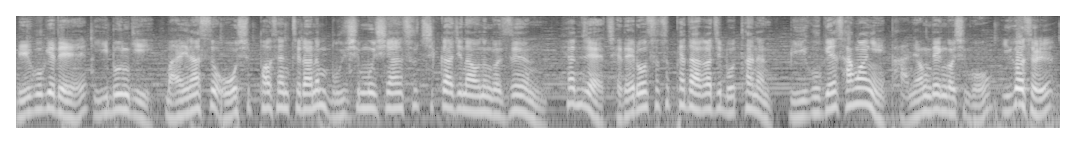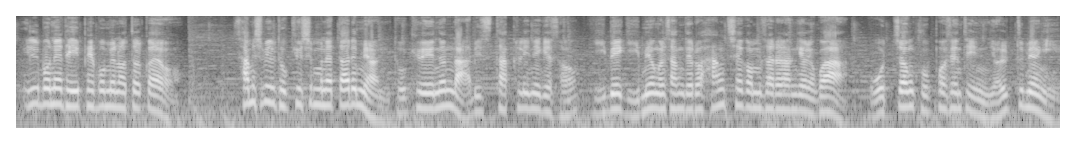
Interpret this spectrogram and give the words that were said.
미국에 대해 2분기 마이너스 50%라는 무시무시한 수치까지 나오는 것은 현재 제대로 수습해 나가지 못하는 미국의 상황이 반영된 것이고 이것을 일본에 대입해 보면 어떨까요? 30일 도쿄신문에 따르면 도쿄에 있는 나비스타 클리닉에서 202명을 상대로 항체 검사를 한 결과 5.9%인 12명이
